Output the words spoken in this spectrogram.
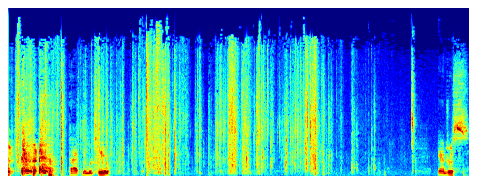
Pack number two. Andrus,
